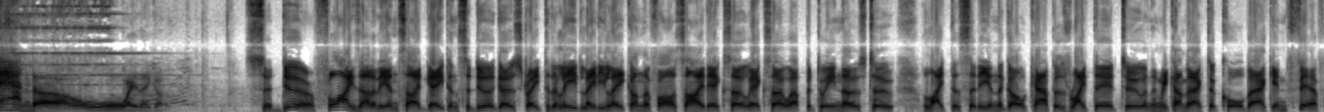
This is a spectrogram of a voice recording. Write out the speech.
And uh, away they go. Sadur flies out of the inside gate and Sadur goes straight to the lead. Lady Lake on the far side. XOXO up between those two. Light the City and the Gold Cap is right there too. And then we come back to Callback in fifth.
